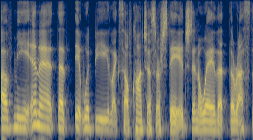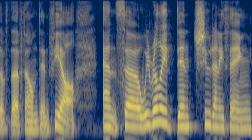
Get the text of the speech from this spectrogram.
of me in it that it would be like self-conscious or staged in a way that the rest of the film didn't feel. And so we really didn't shoot anything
